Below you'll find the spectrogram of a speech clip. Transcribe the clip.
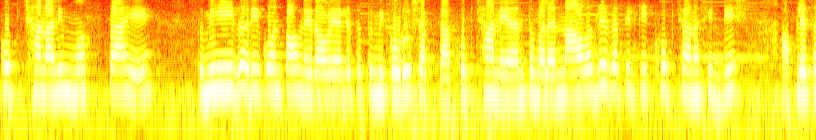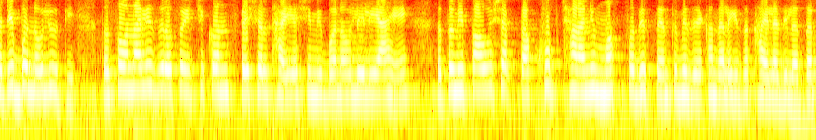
खूप छान आणि मस्त आहे. तुम्ही घरी कोण पाहुणे रावळे आले तर तुम्ही करू शकता. खूप छान आहे. आणि तुम्हाला नावाजले जातील की खूप छान अशी डिश आपल्यासाठी बनवली होती. तर सोनालीज रसोई चिकन स्पेशल थाळी अशी मी बनवलेली आहे. तर तुम्ही पाहू शकता खूप छान आणि मस्त दिसते आणि तुम्ही जर एखाद्याला जर खायला दिलं तर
